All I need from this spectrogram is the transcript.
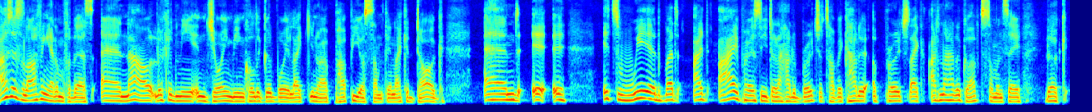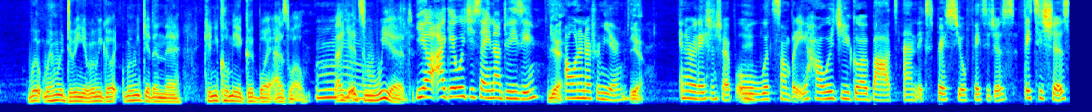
I was just laughing at him for this, and now look at me enjoying being called a good boy, like you know, a puppy or something, like a dog. And it, it it's weird, but I I personally don't know how to broach a topic, how to approach. Like I don't know how to go up to someone and say, "Look, when, when we're doing it, when we go, when we get in there, can you call me a good boy as well?" Like it's mm. weird. Yeah, I get what you're saying now, Dweezy. Yeah. I want to know from you. Yeah. In a relationship or mm. with somebody, how would you go about and express your fetishes fetishes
